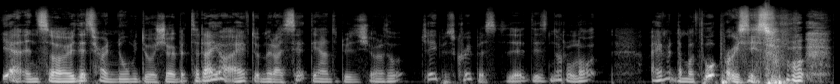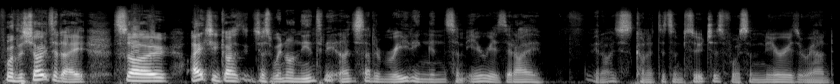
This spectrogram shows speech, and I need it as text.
yeah, and so that's how I normally do a show. But today I have to admit, I sat down to do the show and I thought, Jeepers Creepers, there's not a lot. I haven't done my thought process for, for the show today. So I actually got, just went on the internet and I just started reading in some areas that I, you know, I just kind of did some searches for some areas around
